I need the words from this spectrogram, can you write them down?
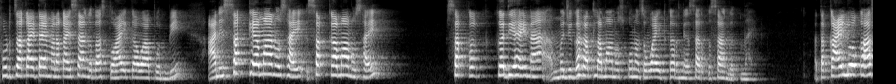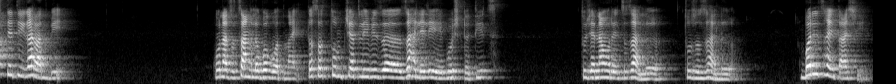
पुढचा काय टायमाला काय सांगत असतो ऐकावं आपण बी. आणि सक्क्या माणूस आहे सक्का माणूस आहे सक्का कधी आहे ना म्हणजे घरातला माणूस कोणाचं वाईट करण्यासारखं सांगत नाही. आता काय लोक असते ती घरात बी. कोणाचं चांगलं बघवत नाही. तसंच तुमच्यातली बी ज- झालेली आहे गोष्ट तीच. तुझ्या नवऱ्याचं झालं तुझं झालं. बरीच आहेत अशी.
